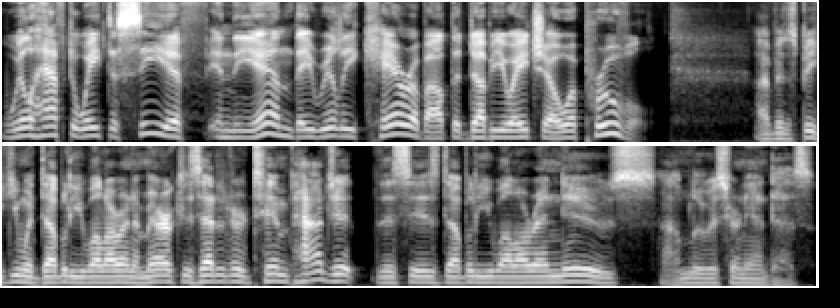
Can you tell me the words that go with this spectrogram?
we'll have to wait to see if, in the end, they really care about the WHO approval. I've been speaking with WLRN America's editor Tim Padgett. This is WLRN News. I'm Luis Hernandez.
